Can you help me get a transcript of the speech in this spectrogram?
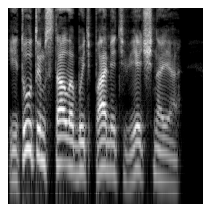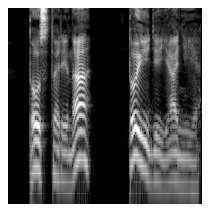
И тут им стала быть память вечная — то старина, то и деяние.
